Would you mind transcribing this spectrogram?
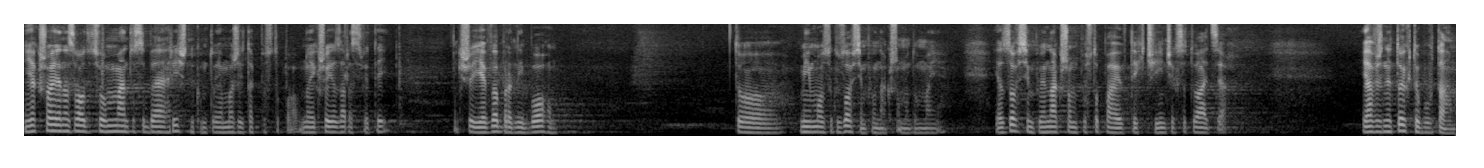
Якщо я назвав до цього моменту себе грішником, то я може і так поступав. Ну якщо я зараз святий, якщо я вибраний Богом, то мій мозок зовсім по-інакшому думає. Я зовсім по-інакшому поступаю в тих чи інших ситуаціях. Я вже не той, хто був там,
